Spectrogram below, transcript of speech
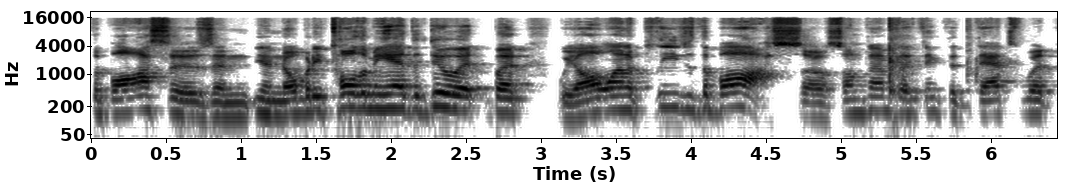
the bosses, and you know nobody told him he had to do it, but we all want to please the boss. So sometimes I think that that's what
